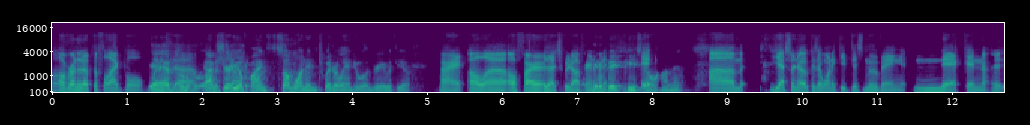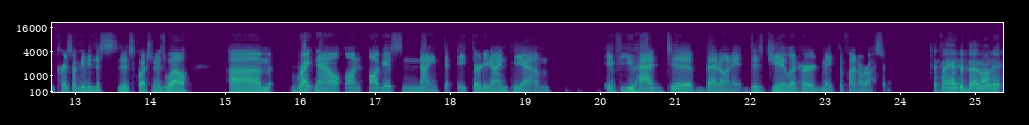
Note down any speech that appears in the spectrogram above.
I'll run it up the flagpole. Yeah, with, uh, absolutely. Uh, I'm sure you'll find someone in Twitterland who will agree with you. All right, I'll uh, I'll fire that tweet off here. Get in a, a big piece it, going on that. Um, yes or no because I want to keep this moving. Nick and uh, Chris, I'll give you this this question as well. Um, right now on August 9th at 8:39 p.m., if you had to bet on it, does Jalen Hurd make the final roster? If I had to bet on it,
